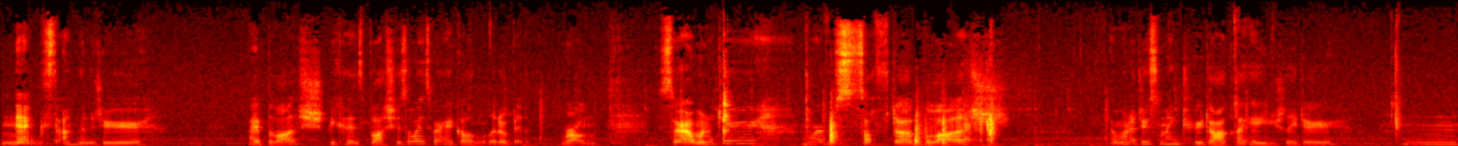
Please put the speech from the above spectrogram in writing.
Next, I'm going to do my blush because blush is always where I go a little bit wrong. So I want to do more of a softer blush. I don't want to do something too dark like I usually do. Hmm.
